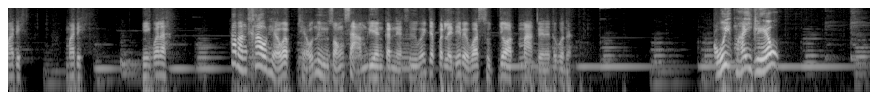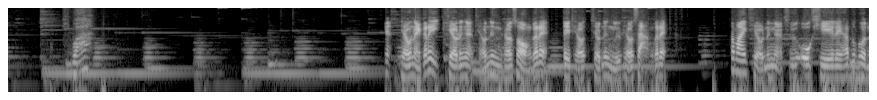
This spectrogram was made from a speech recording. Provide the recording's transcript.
มาดิ มาดิ มีอีกไหมล่ะถ้ามันเข้าแถวแบบแถวหนึ่งสองสามเรียงกันเนี่ยคือไม่จะเป็นอะไรที่แบบว่าสุดยอดมากเลยนะทุกคนนะอุ้ยมาอีกแล้วอีกวะเนี่ยแถวไหนก็ได้อีกแถวหนึ่งอะแถวหนึ่งแถวสองก็ได้เอ้ยแถวแถวหนึ่งหรือแถวสามก็ได้ถ้ามาแถวหนึ่งอะคือโอเคเลยครับทุกคน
